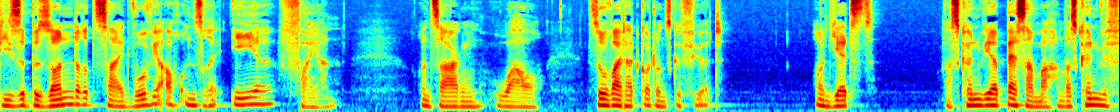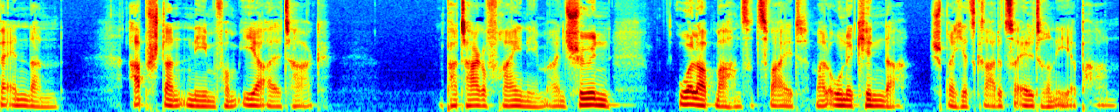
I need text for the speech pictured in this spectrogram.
diese besondere Zeit, wo wir auch unsere Ehe feiern und sagen, wow, so weit hat Gott uns geführt. Und jetzt, was können wir besser machen? Was können wir verändern? Abstand nehmen vom Ehealltag, ein paar Tage frei nehmen, einen schönen Urlaub machen zu zweit, mal ohne Kinder. Ich spreche jetzt gerade zu älteren Ehepaaren.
